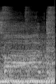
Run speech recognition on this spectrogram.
side.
